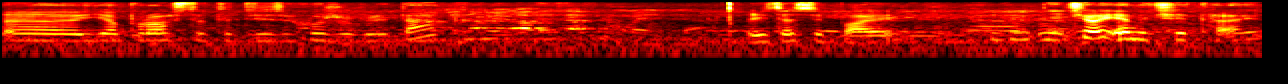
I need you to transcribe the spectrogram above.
е, я просто тоді заходжу в літак і засипаю. Нічого я не читаю.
